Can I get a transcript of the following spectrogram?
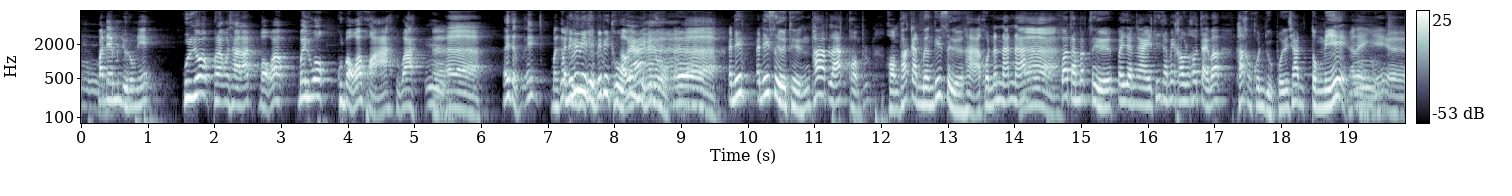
อืมประเด็นมันอยู่ตรงนี้ คุณคิดว่าพลังประชารัฐบอกว่าไม่รู้ว่าคุณบอกว่าขวาถูกป่ะอืมเออ เอ้ยแต่เอ้ยมันก็อันนี้ไม่มีผิดไม่มีถูกเอาไม่นะมีผิดไม่ถูกเอออันนี้อันนี้สื่อถึงภาพลักษณ์ของของพรรคการเมืองที่สื่อหาคนนั้นๆนะเออว่าทำสื่อไปยังไงที่ทำให้เขาเข้าใจว่าพรรคของคนอยู่โพซิชันตรงนี้อะไรอย่างนี้เออ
